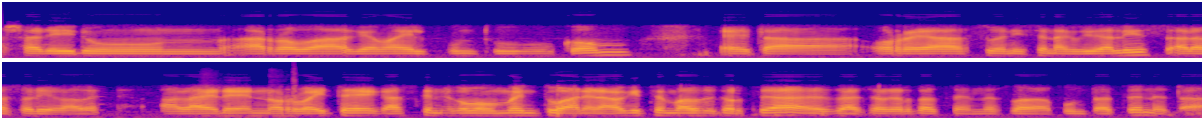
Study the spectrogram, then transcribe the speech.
sareirun arroba gemail.com eta horrea zuen izenak bidaliz, arazori gabe. Hala ere, norbaitek azkeneko momentuan erabakitzen badu etortzea, ez da ezer gertatzen ez bada puntatzen eta,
